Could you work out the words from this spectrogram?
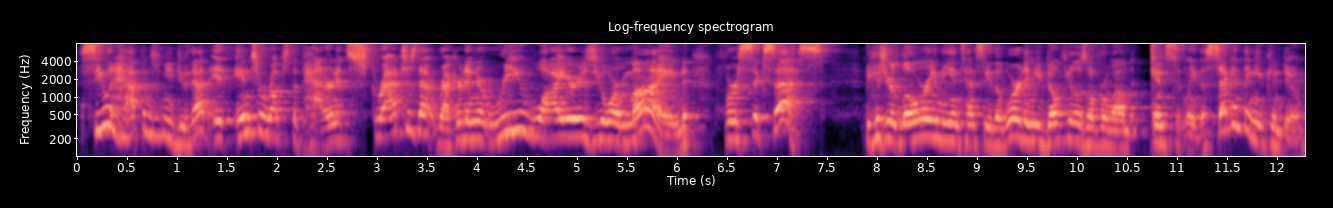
See what happens when you do that? It interrupts the pattern, it scratches that record, and it rewires your mind for success because you're lowering the intensity of the word and you don't feel as overwhelmed instantly. The second thing you can do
